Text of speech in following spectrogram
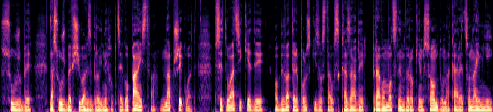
służby, na służbę w siłach zbrojnych obcego państwa. Na przykład w sytuacji, kiedy obywatel Polski został skazany prawomocnym wyrokiem sądu na karę co najmniej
